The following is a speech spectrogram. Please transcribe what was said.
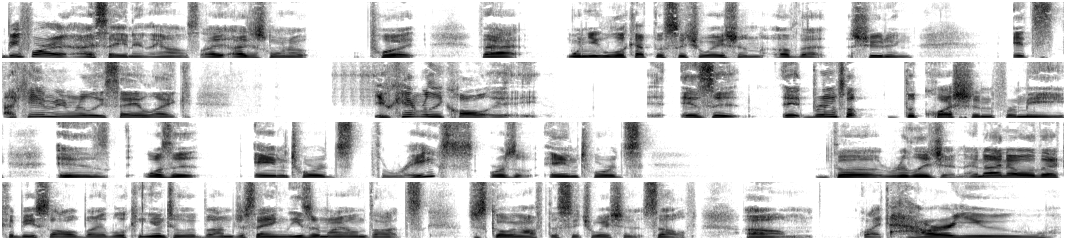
before I, I say anything else, I, I just want to put that when you look at the situation of that shooting, it's I can't even really say like you can't really call it. Is it? It brings up the question for me: is was it aimed towards the race or is it aimed towards the religion. And I know that could be solved by looking into it, but I'm just saying these are my own thoughts, just going off the situation itself. Um, like, how are you,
